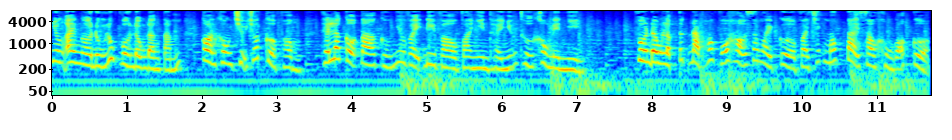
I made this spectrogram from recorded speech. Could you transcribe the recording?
nhưng ai ngờ đúng lúc Vương Đông đang tắm, còn không chịu chốt cửa phòng, thế là cậu ta cứ như vậy đi vào và nhìn thấy những thứ không nên nhìn. Vương Đông lập tức đạp Hoắc Vũ Hậu ra ngoài cửa và trách móc tại sao không gõ cửa.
